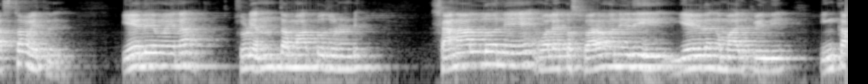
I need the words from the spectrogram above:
కష్టం అవుతుంది ఏదేమైనా చూడు ఎంత మార్పు చూడండి. క్షణాల్లోనే వాళ్ళ యొక్క స్వరం అనేది ఏ విధంగా మారిపోయింది? ఇంకా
